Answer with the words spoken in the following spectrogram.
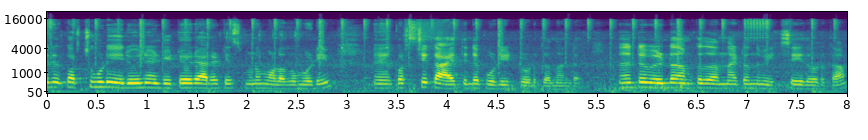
ഒരു കുറച്ചും കൂടി എരിവിന് വേണ്ടിയിട്ട് ഒരു അര ടീസ്പൂൺ മുളകും പൊടിയും കുറച്ച് കായത്തിന്റെ പൊടി ഇട്ട് കൊടുക്കുന്നുണ്ട്. എന്നിട്ട് വീണ്ടും നമുക്കത് നന്നായിട്ടൊന്ന് മിക്സ് ചെയ്ത് കൊടുക്കാം.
